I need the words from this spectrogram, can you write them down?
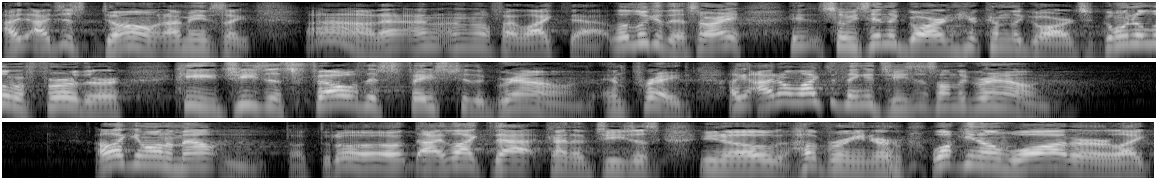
I, I, just don't. I mean, it's like, ah, I don't, know, that, I don't know if I like that. Look at this, all right? So he's in the garden. Here come the guards. Going a little further, he, Jesus, fell with his face to the ground and prayed. I, I don't like to think of Jesus on the ground. I like him on a mountain. Da, da, da. I like that kind of Jesus, you know, hovering or walking on water, like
